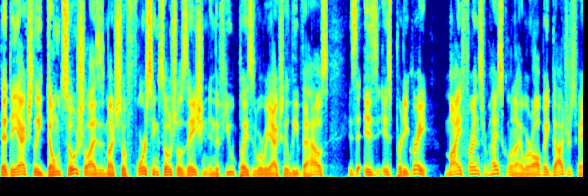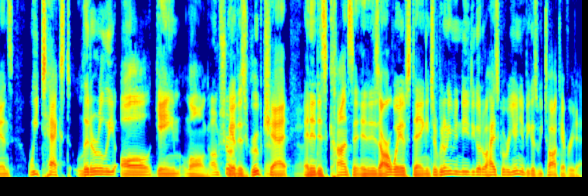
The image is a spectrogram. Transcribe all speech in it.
that they actually don't socialize as much. So forcing socialization in the few places where we actually leave the house is is is pretty great. My friends from high school and I, we're all big Dodgers fans. We text literally all game long. I'm sure. We have this group chat, and it is constant. And it is our way of staying in touch. We don't even need to go to a high school reunion because we talk every day.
